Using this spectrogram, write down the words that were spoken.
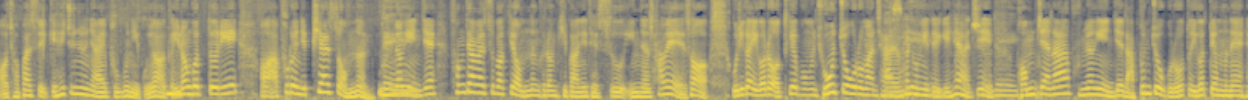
어 접할 수 있게 해주느냐의 부분이고요. 그러니까 이런 것들이 어 앞으로 이제 피할 수 없는 음. 네. 분명히 이제 성장할 수밖에 없는 그런 기반이 될 수 있는 사회에서 우리가 이거를 어떻게 보면 좋은 쪽으로만 잘 맞아요. 활용이 되게 해야지 그렇죠. 네. 범죄나 분명히 이제 나쁜 쪽으로 또 이것 때문에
